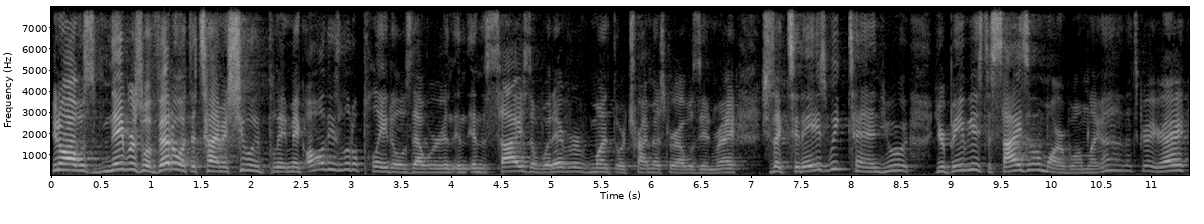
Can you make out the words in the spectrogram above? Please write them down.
You know, I was neighbors with Veto at the time, and she would play, make all these little Play-Dohs that were in, in, in, the size of whatever month or trimester I was in, right? She's like, today's week 10, you, your baby is the size of a marble. I'm like, oh, that's great, right?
